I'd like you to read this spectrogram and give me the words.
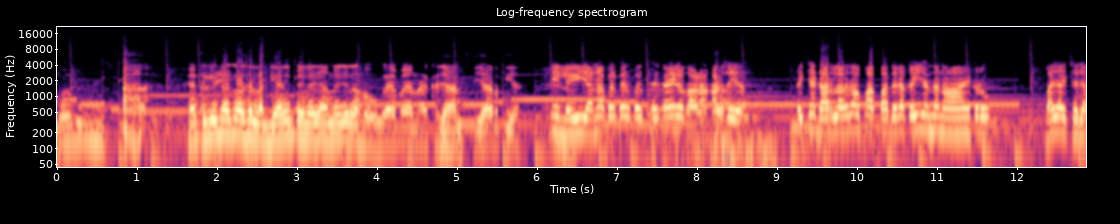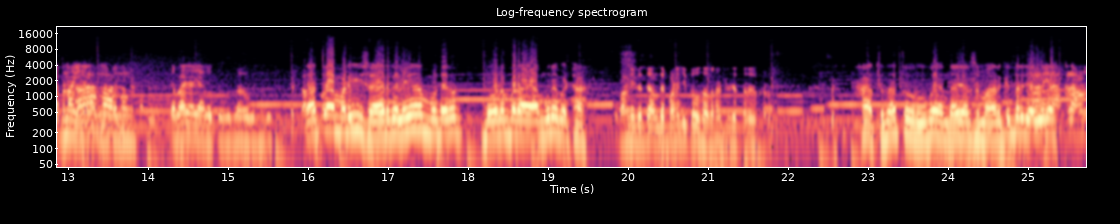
ਗੁਰਬੀਰ ਨੇ ਐਤਕੀ ਦਾ ਕੁਛ ਲੱਗਿਆ ਨਹੀਂ ਪਹਿਲੇ ਜਾਣੇ ਜਿਹੜਾ ਹੋਊਗਾ ਇਹ ਭੈਣ ਦਾ ਖਜ਼ਾਨਚੀ ਆੜਤੀ ਆ ਨਹੀਂ ਲਈ ਜਾਣਾ ਫਿਰ ਫਿਰ ਫਿਰ ਕਹੇਗਾ ਖਾਣਾ ਖੜਦੇ ਆ। ਇੱਥੇ ਡਰ ਲੱਗਦਾ ਉਹ ਪਾਪਾ ਤੇਰਾ ਕਹੀ ਜਾਂਦਾ ਨਾ ਐ ਕਰੋ। ਬਾਈ ਜਾ ਇੱਥੇ ਜਾ ਬਣਾਈ ਜਾ ਆਪਣੀਆਂ ਗੱਲਾਂ ਤੇ ਬਾਈ ਜਾ ਯਾਰ ਉੱਥੇ ਗੁੱਲਾ ਹੋ ਗਿਆ ਚਾਚਾ ਮੜੀ ਸਾਈਡ ਤੇ ਲਿਆ ਮੁੰਡੇ ਨੂੰ ਦੋ ਨੰਬਰ ਆਇਆ ਮੂਰੇ ਬੈਠਾ ਪਾਣੀ ਤੇ ਚੱਲਦੇ ਪਾਣੀ ਜੀ ਧੋ ਸਕਦਾ ਨਾ 75 ਉੱਤਰ ਹੱਥ ਦਾ ਤੋਰੂ ਪੈਂਦਾ ਯਾਰ ਸਮਾਨ ਕਿੱਧਰ ਜਾਊਗਾ ਰੱਖ ਲੈ ਹੁਣ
